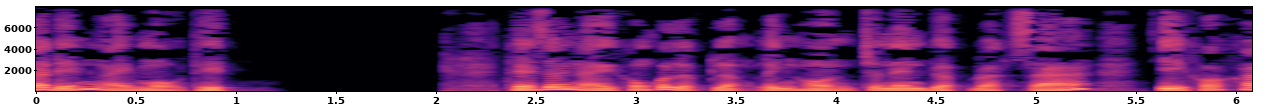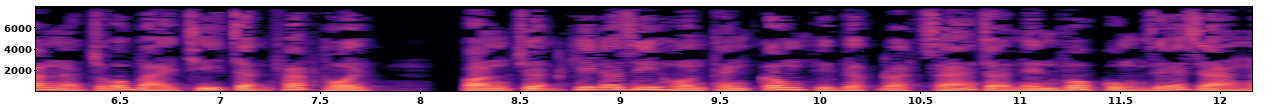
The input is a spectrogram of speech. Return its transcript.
đã đến ngày mổ thịt. Thế giới này không có lực lượng linh hồn cho nên việc đoạt xá chỉ khó khăn ở chỗ bài trí trận pháp thôi. Còn chuyện khi đã di hồn thành công thì việc đoạt xá trở nên vô cùng dễ dàng,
